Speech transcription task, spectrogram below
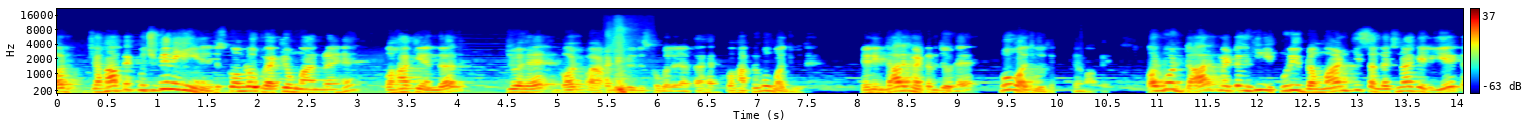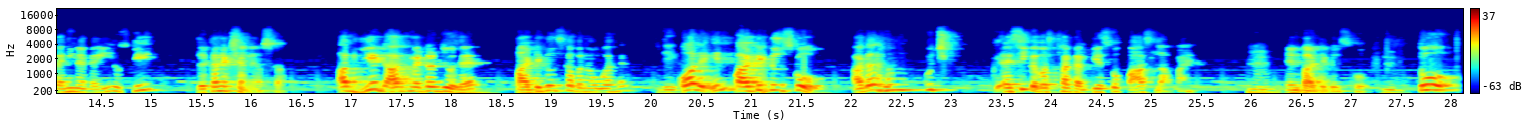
और जहाँ पे कुछ भी नहीं है जिसको हम लोग वैक्यूम मान रहे हैं वहाँ के अंदर जो है गॉड पार्टिकल जिसको बोला जाता है वहाँ पे वो मौजूद है। यानी डार्क मैटर जो है वो मौजूद है वहाँ पे। और वो डार्क मैटर ही पूरी ब्रह्मांड की संरचना के लिए कहीं ना कहीं उसकी कनेक्शन है उसका। अब ये डार्क मैटर जो है पार्टिकल्स का बना हुआ है। और इन पार्टिकल्स को अगर हम कुछ ऐसी व्यवस्था करके इसको पास ला पाए हम्म। इन पार्टिकल्स को हम्म। तो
